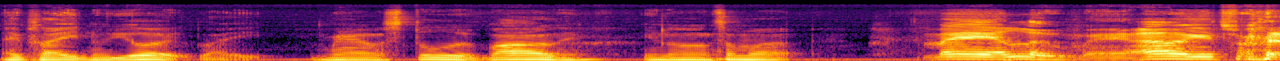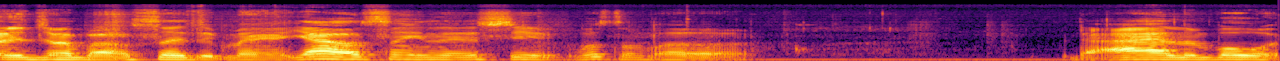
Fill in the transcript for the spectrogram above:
they played New York like Brown Stewart balling. You know what I'm talking about? Man, look, man. I ain't trying to jump off subject, man. Y'all seen that shit? What's some uh the Island Boy?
